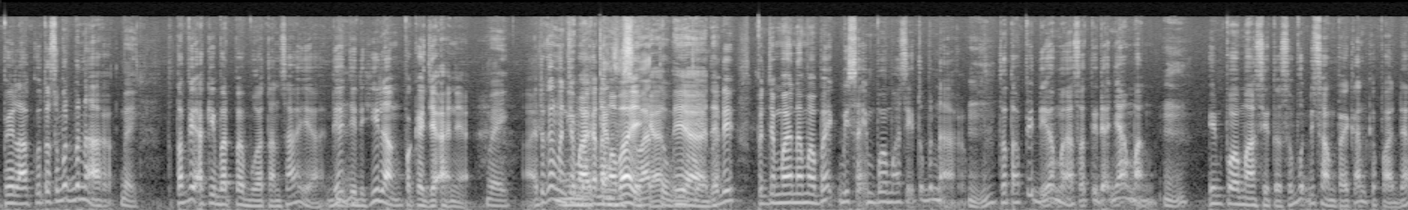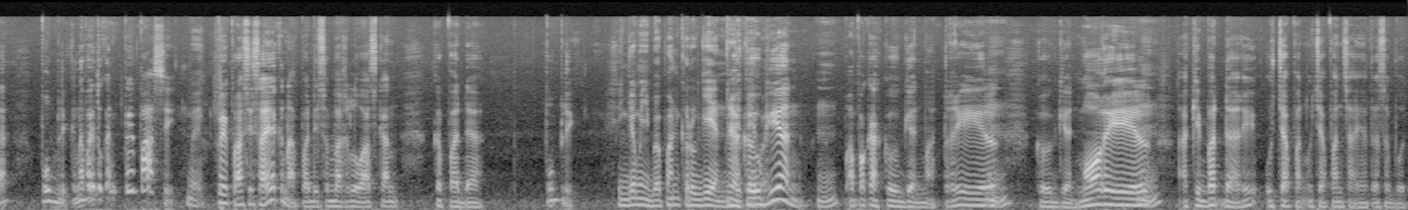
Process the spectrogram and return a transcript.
perilaku tersebut benar Baik. tetapi akibat perbuatan saya dia jadi hilang pekerjaannya. Baik. Nah, itu kan mencemarkan nama baik kan? iya ya, jadi pencemaran nama baik bisa informasi itu benar tetapi dia merasa tidak nyaman. Informasi tersebut disampaikan kepada publik. Kenapa? Itu kan privasi. Baik. privasi saya kenapa disebarluaskan kepada publik Sehingga menyebabkan kerugian. ya, Ya kerugian, apakah kerugian material, kerugian moral akibat dari ucapan-ucapan saya tersebut.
